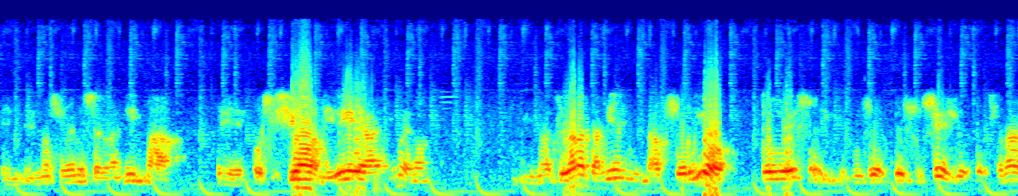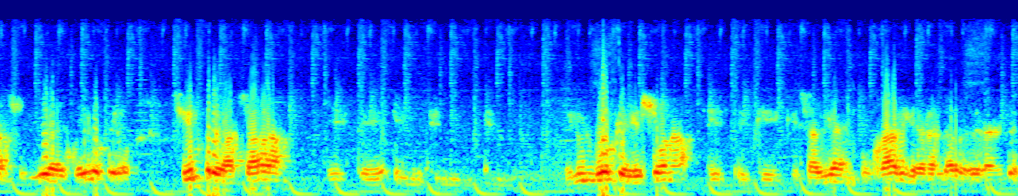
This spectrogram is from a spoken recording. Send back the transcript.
en, más o menos en la misma eh, posición, idea, y bueno, Maturana también absorbió todo eso y puso después su sello personal, su idea de juego, pero siempre basada este, en, un bloque de zona este, que, sabía empujar y agrandar desde la.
